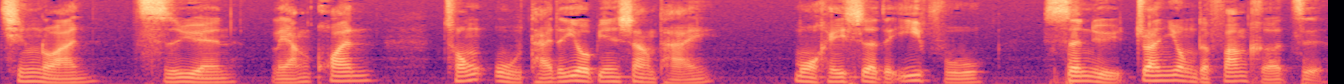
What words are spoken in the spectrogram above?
青鸾、慈源、梁宽从舞台的右边上台，墨黑色的衣服，僧侣专用的方盒子，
